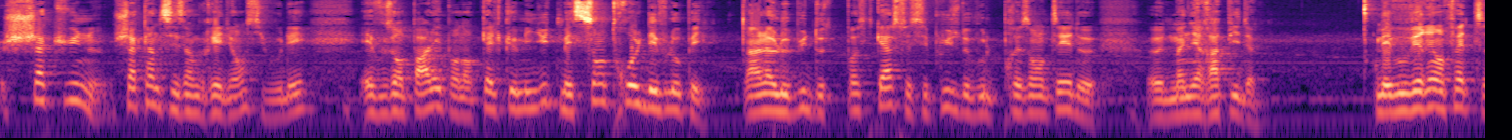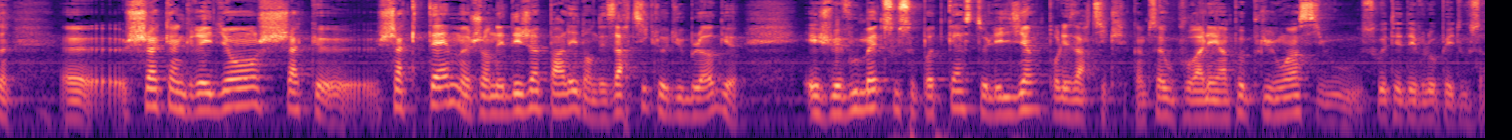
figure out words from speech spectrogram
chacune, chacun de ces ingrédients, si vous voulez, et vous en parler pendant quelques minutes, mais sans trop le développer. Hein, là, le but de ce podcast, c'est plus de vous le présenter de, euh, de manière rapide. Mais vous verrez en fait euh, chaque ingrédient, chaque euh, chaque thème, j'en ai déjà parlé dans des articles du blog et je vais vous mettre sous ce podcast les liens pour les articles. Comme ça vous pourrez aller un peu plus loin si vous souhaitez développer tout ça.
